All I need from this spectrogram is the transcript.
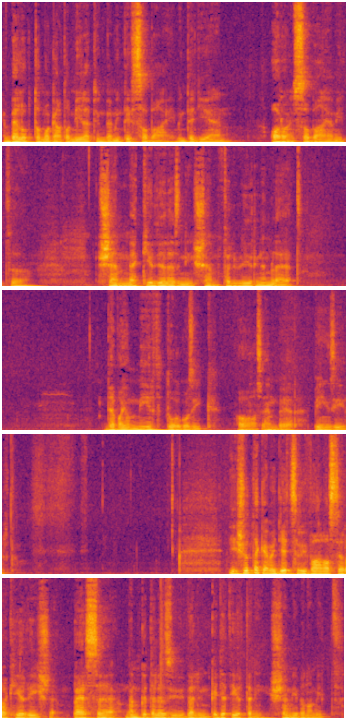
belopta magát a mi életünkben, mint egy szabály, mint egy ilyen aranyszabály, amit sem megkérdelezni, sem felülírni nem lehet. De vajon miért dolgozik az ember pénzért? És jött nekem egy egyszerű válasz erre a kérdésre. Persze nem kötelező velünk egyetérteni semmiben, amit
